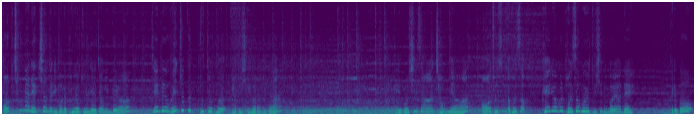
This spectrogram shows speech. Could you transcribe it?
엄청난 액션을 이번에 보여줄 예정인데요. 재인 배우 왼쪽 끝부터 보- 봐주시기 바랍니다. 그리고 시선 정면. 어 좋습니다. 벌써 괴력을 벌써 보여주시는 거예요. 네. 그리고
